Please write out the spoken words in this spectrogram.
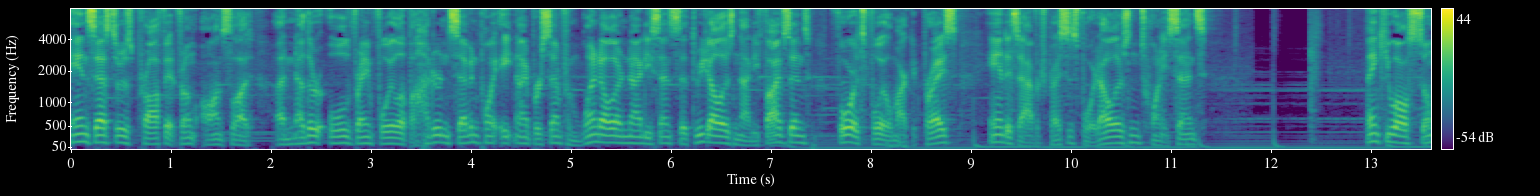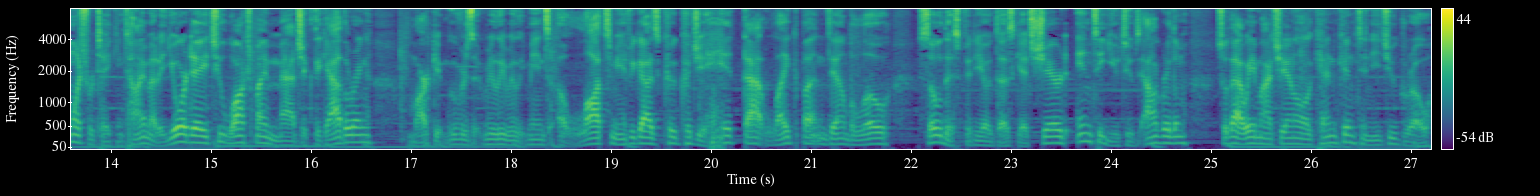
Ancestors Prophet from Onslaught, another old frame foil up 107.89% from $1.90 to $3.95 for its foil market price, and its average price is $4.20. Thank you all so much for taking time out of your day to watch my Magic the Gathering market movers. It really, really means a lot to me. If you guys could, could you hit that like button down below so this video does get shared into YouTube's algorithm so that way my channel can continue to grow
